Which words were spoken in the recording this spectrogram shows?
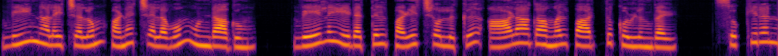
வீண் அலைச்சலும் பணச்செலவும் உண்டாகும். வேலை இடத்தில் பழிச்சொல்லுக்கு ஆளாகாமல் பார்த்து கொள்ளுங்கள். சுக்கிரன்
